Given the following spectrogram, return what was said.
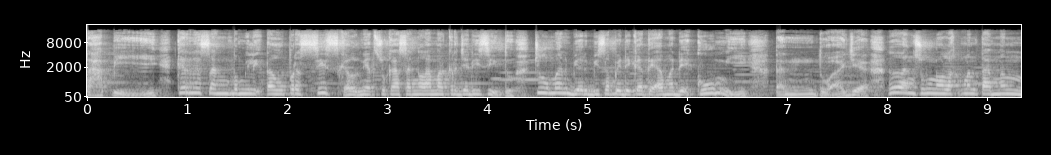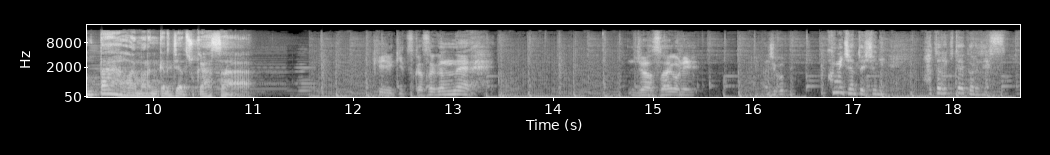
Tapi karena sang pemilik tahu persis kalau niat Sukasa ngelamar kerja di situ cuman biar bisa PDKT sama Dek Kumi, tentu aja langsung nolak mentah-mentah lamaran kerja Sukasa. 桐木司くんねじゃあ最後に自己久美ちゃんと一緒に働きたいからです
